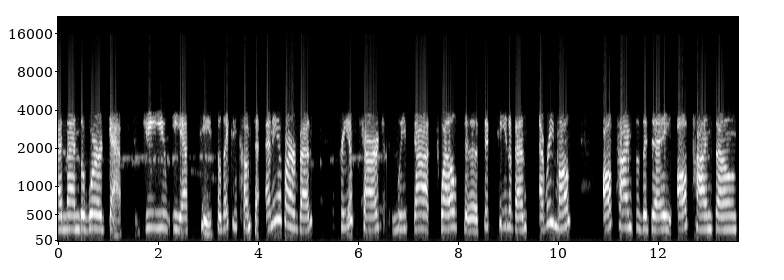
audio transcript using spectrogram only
and then the word guest, G U E S T. So they can come to any of our events free of charge. We've got 12 to 15 events every month all times of the day, all time zones,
